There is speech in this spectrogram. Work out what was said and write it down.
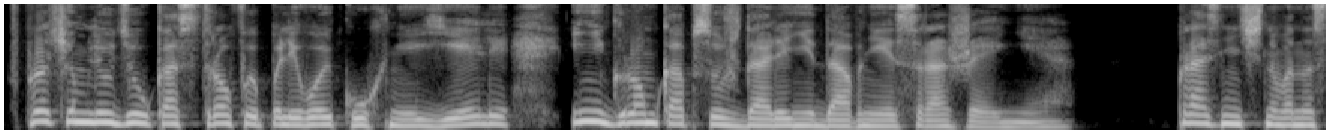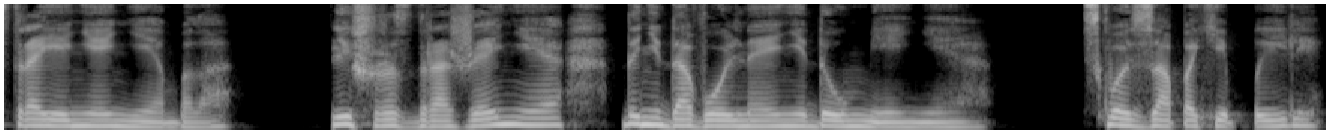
Впрочем, люди у костров и полевой кухни ели и негромко обсуждали недавние сражения — Праздничного настроения не было. Лишь раздражение да недовольное недоумение. Сквозь запахи пыли,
